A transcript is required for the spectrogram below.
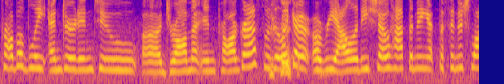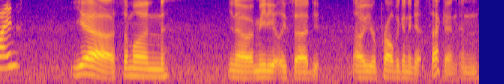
probably entered into uh, drama in progress. Was it like a, a reality show happening at the finish line? yeah, someone, you know, immediately said, "Oh, you're probably going to get second. and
